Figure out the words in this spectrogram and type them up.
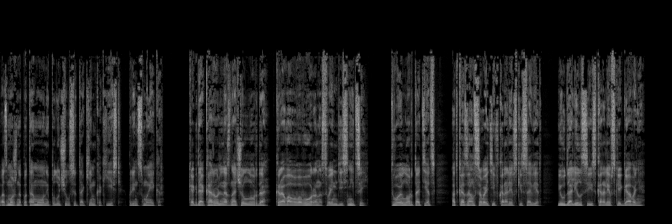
Возможно, потому он и получился таким, как есть, принц Мейкер. Когда король назначил лорда Кровавого Ворона своим десницей, твой лорд-отец отказался войти в Королевский совет и удалился из Королевской гавани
